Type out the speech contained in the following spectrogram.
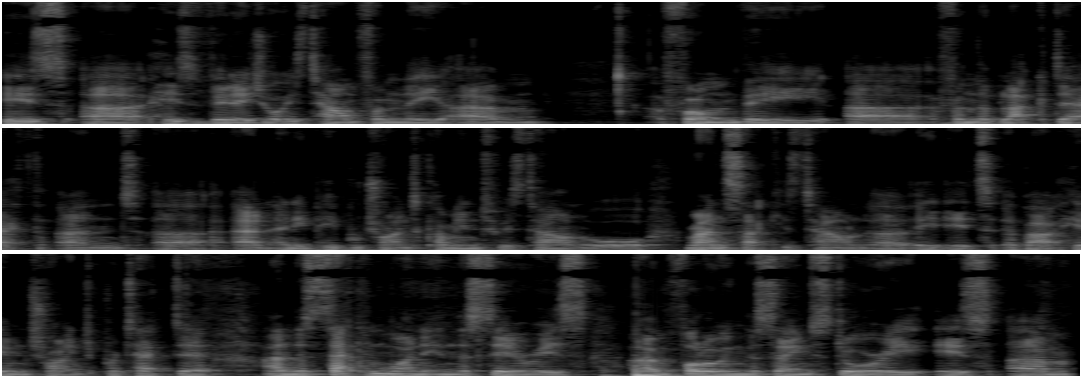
his uh, his village or his town from the um, from the uh, from the Black Death and uh, and any people trying to come into his town or ransack his town. Uh, it, it's about him trying to protect it. And the second one in the series, um, following the same story, is um,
